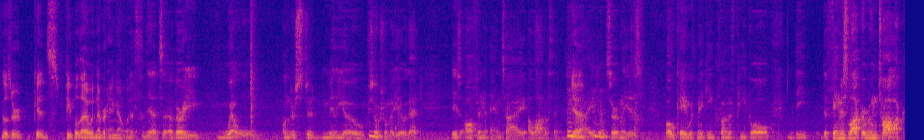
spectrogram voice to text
those are kids, people that I would never hang out with. Yeah, it's a, a very well understood milieu, social milieu that is often anti a lot of things. Yeah. Right? It certainly is okay with making fun of people. The the famous locker room talk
